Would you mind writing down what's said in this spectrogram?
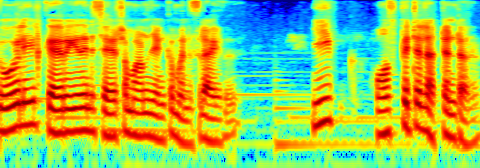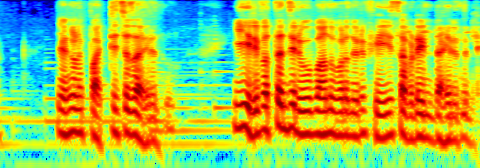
ജോലിയിൽ കയറിയതിന് ശേഷമാണ് ഞങ്ങൾക്ക് മനസ്സിലായത്. ഈ ഹോസ്പിറ്റൽ അറ്റൻഡർ ഞങ്ങളെ പറ്റിച്ചതായിരുന്നു. ഈ ഇരുപത്തഞ്ച് രൂപ എന്ന് പറഞ്ഞൊരു ഫീസ് അവിടെ ഉണ്ടായിരുന്നില്ല.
